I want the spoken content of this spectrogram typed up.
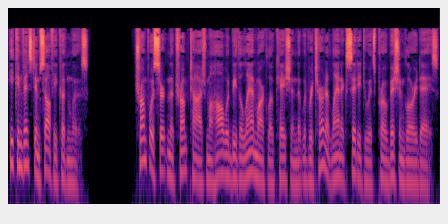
he convinced himself he couldn't lose. Trump was certain the Trump Taj Mahal would be the landmark location that would return Atlantic City to its Prohibition glory days.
